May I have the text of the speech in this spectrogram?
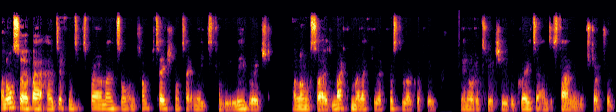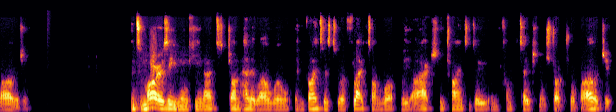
and also about how different experimental and computational techniques can be leveraged alongside macromolecular crystallography in order to achieve a greater understanding of structural biology. In tomorrow's evening keynote, John Helliwell will invite us to reflect on what we are actually trying to do in computational structural biology,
